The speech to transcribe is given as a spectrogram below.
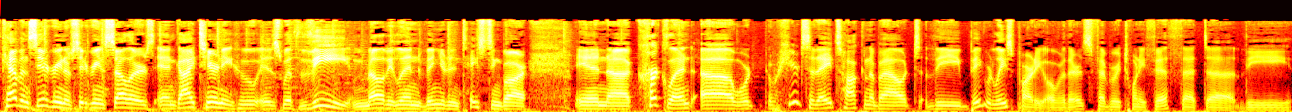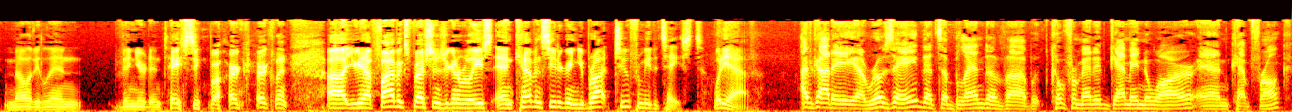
Kevin Cedergreen of Cedergreen Cellars and Guy Tierney, who is with the Melody Lynn Vineyard and Tasting Bar in uh, Kirkland. Uh, we're, we're here today talking about the big release party over there. It's February 25th at uh, the Melody Lynn Vineyard and Tasting Bar, Kirkland. Uh, you have five expressions you're going to release, and Kevin Cedergreen, you brought two for me to taste. What do you have? I've got a, uh rosé that's a blend of uh, co-fermented Gamay Noir and Cab Franc.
